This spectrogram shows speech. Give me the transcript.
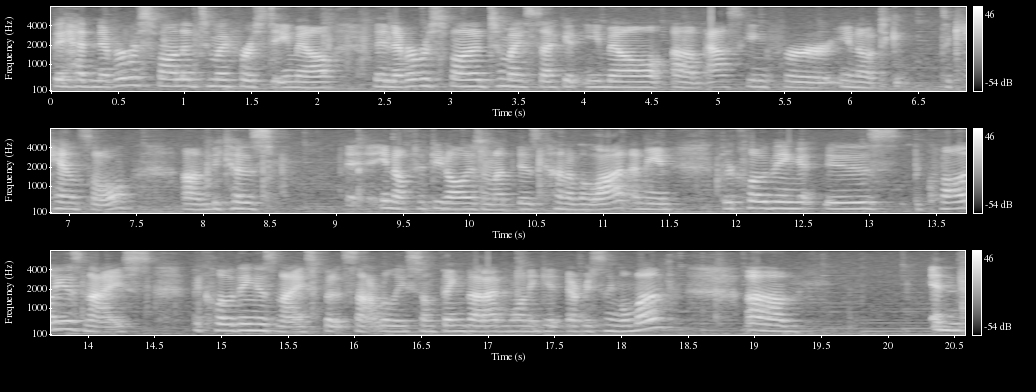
They had never responded to my first email. They never responded to my second email um, asking for, you know, to, to cancel um, because you know, $50 a month is kind of a lot. I mean, their clothing is, the quality is nice, the clothing is nice, but it's not really something that I'd want to get every single month. Um, and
